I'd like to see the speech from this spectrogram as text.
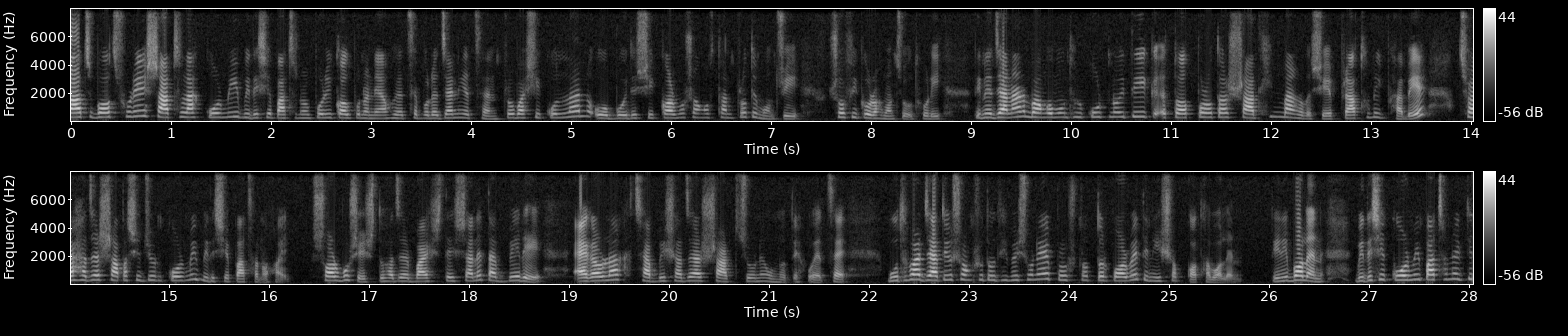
পাঁচ বছরে ষাট লাখ কর্মী বিদেশে পাঠানোর পরিকল্পনা নেওয়া হয়েছে বলে জানিয়েছেন প্রবাসী কল্যাণ ও বৈদেশিক কর্মসংস্থান প্রতিমন্ত্রী শফিকুর রহমান চৌধুরী। তিনি জানান, বঙ্গবন্ধুর কূটনৈতিক তৎপরতার স্বাধীন বাংলাদেশে প্রাথমিকভাবে ছয় হাজার সাতাশি জন কর্মী বিদেশে পাঠানো হয়। সর্বশেষ দু হাজার বাইশ তেইশ সালে তা বেড়ে এগারো লাখ ছাব্বিশ হাজার ষাট জনে উন্নতি হয়েছে। বুধবার জাতীয় সংসদ অধিবেশনে প্রশ্নোত্তর পর্বে তিনি এসব কথা বলেন। তিনি বলেন, বিদেশে কর্মী পাঠানো একটি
